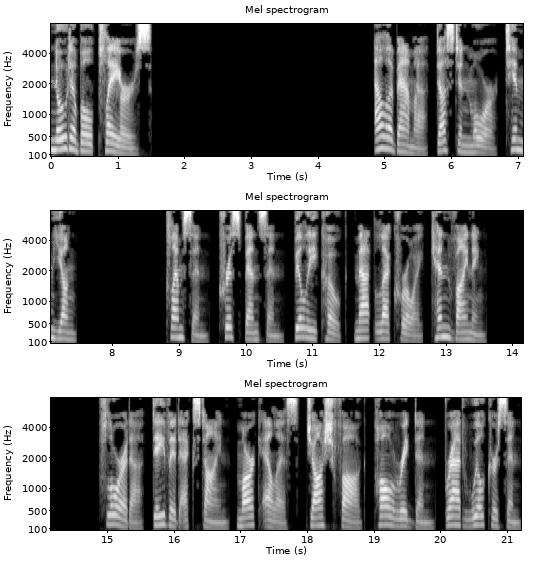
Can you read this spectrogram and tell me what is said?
Notable players. Alabama: Dustin Moore, Tim Young. Clemson: Chris Benson, Billy Koch, Matt Lecroy, Ken Vining. Florida, David Eckstein, Mark Ellis, Josh Fogg, Paul Rigdon, Brad Wilkerson.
